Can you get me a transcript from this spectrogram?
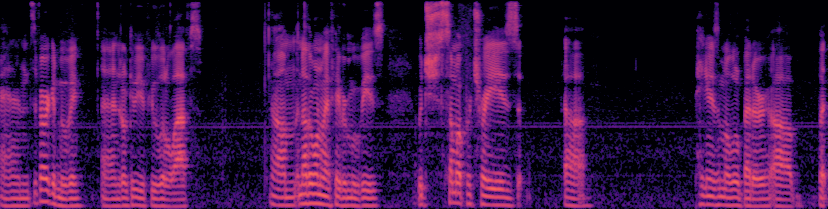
and it's a very good movie, and it'll give you a few little laughs. Um, another one of my favorite movies, which somewhat portrays uh, paganism a little better, uh, but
